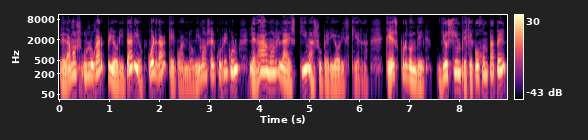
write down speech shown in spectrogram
le damos un lugar prioritario. Recuerda que cuando vimos el currículum le dábamos la esquina superior izquierda, que es por donde yo siempre que cojo un papel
